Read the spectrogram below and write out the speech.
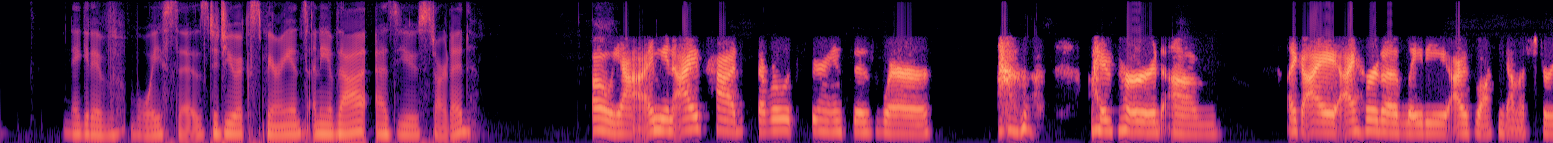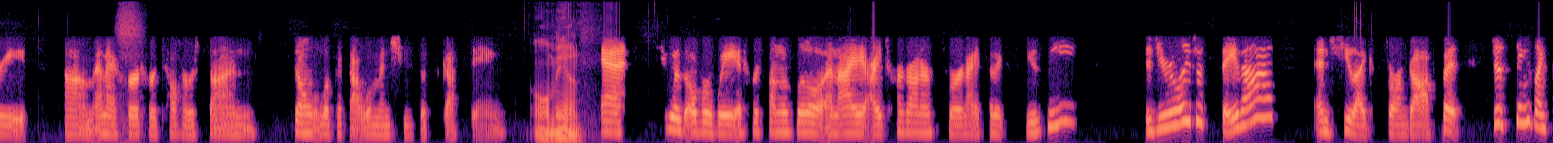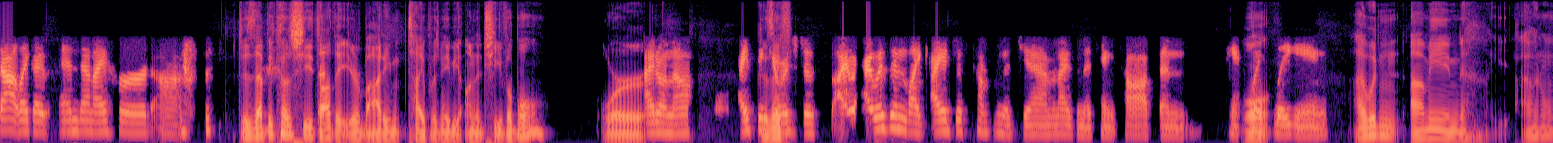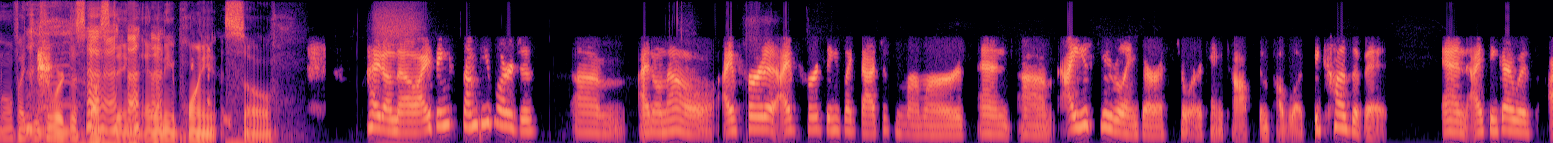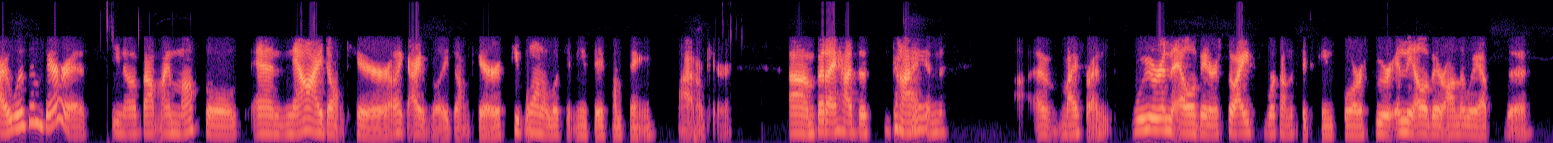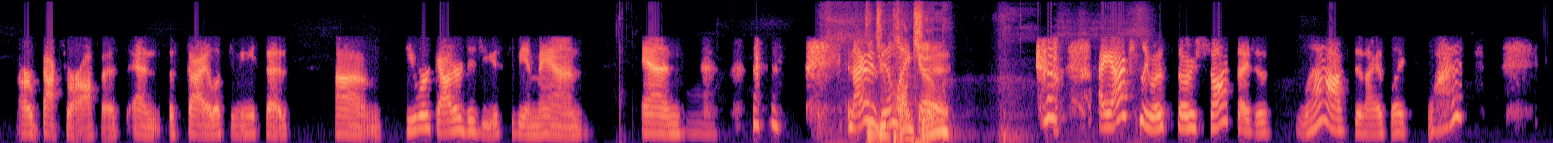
negative voices. Did you experience any of that as you started? Oh, yeah. I mean, I've had several experiences where I've heard, um, like I, I heard a lady, I was walking down the street, um, and I heard her tell her son, don't look at that woman. She's disgusting. Oh man. And she was overweight and her son was little. And I, I turned around to her and I said, excuse me, did you really just say that? And she like stormed off. But just things like that. Like I, and then I heard. Uh, Is that because she thought that your body type was maybe unachievable, or I don't know. I think it was just I, I was in like I had just come from the gym and I was in a tank top and well, like leggings. I wouldn't. I mean, I don't know if I'd use the word disgusting at any point. So I don't know. I think some people are just um I don't know. I've heard it I've heard things like that, just murmurs. And um I used to be really embarrassed to wear tank tops in public because of it. And I think I was I was embarrassed, you know, about my muscles. And now I don't care. Like I really don't care. If people want to look at me and say something, I don't care. Um, but I had this guy and uh, my friend, we were in the elevator. So I work on the 16th floor. So we were in the elevator on the way up to the or back to our office. And this guy looked at me and he said, um, do you work out or did you used to be a man? And hmm. and I was in like him? a I actually was so shocked I just laughed and I was like, What?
